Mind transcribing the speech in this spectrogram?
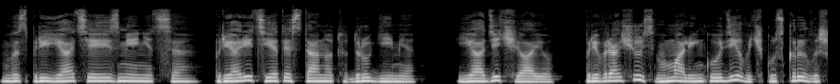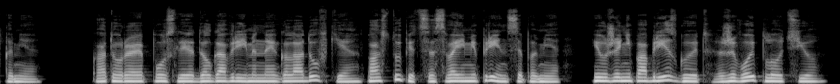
Восприятие изменится, приоритеты станут другими. Я одичаю, превращусь в маленькую девочку с крылышками, которая после долговременной голодовки поступится своими принципами и уже не побрезгует живой плотью.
